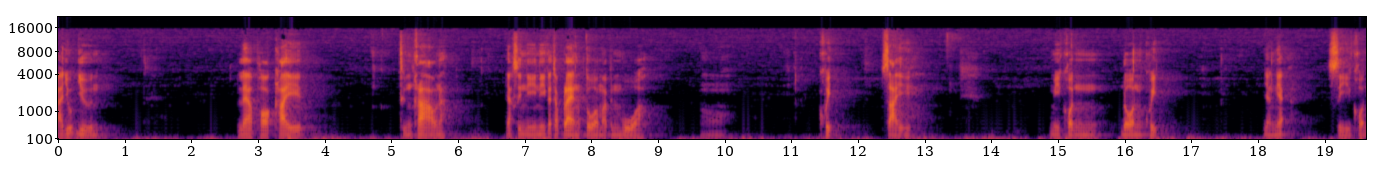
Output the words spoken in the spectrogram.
อายุยืน แล้วพอใครถึงคราวนะ ยักษินีนี้ก็จะแปลงตัวมาเป็นวัวขิดใส่ มีคนโดนขิด อย่างเนี้ยสี่คน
